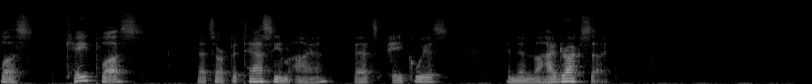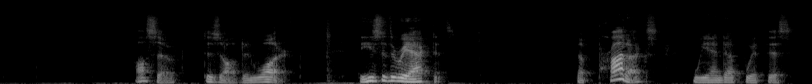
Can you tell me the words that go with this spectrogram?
plus K plus, that's our potassium ion, that's aqueous, and then the hydroxide. Also dissolved in water. These are the reactants. The products, we end up with this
